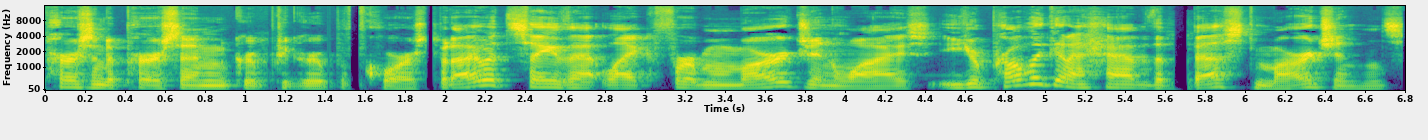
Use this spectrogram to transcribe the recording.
person to person, group to group, of course. But I would say that, like, for margin wise, you're probably going to have the best margins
